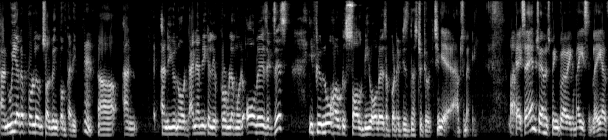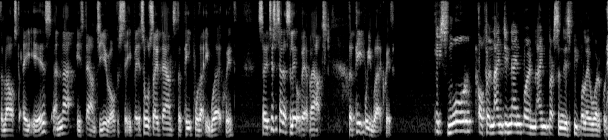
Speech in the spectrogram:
and we are a problem-solving company, mm. uh, and and you know dynamically a problem will always exist. If you know how to solve, you always have got a business to do it. Yeah, absolutely. Okay, so M2M has been growing amazingly over the last eight years, and that is down to you, obviously, but it's also down to the people that you work with. So just tell us a little bit about the people you work with. It's more of a 99.9% is people I work with.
